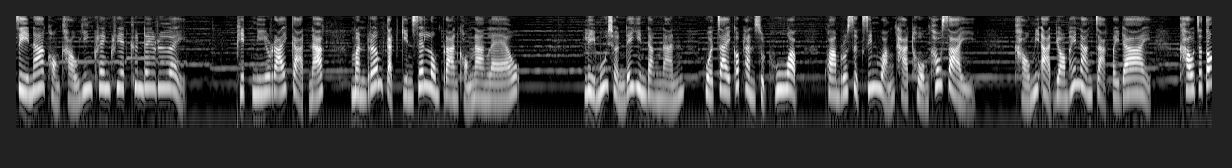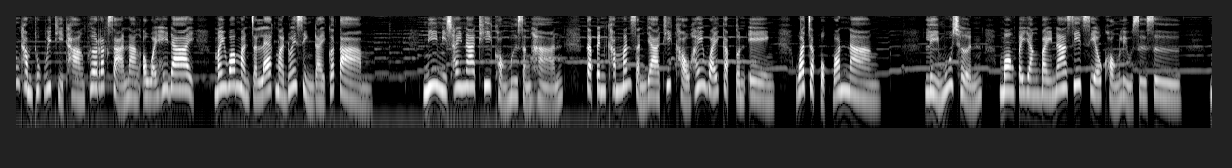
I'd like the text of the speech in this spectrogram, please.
สีหน้าของเขายิ่งเคร่งเครียดขึ้นเรื่อยๆ พิษนี้ร้ายกาจนัก มันเริ่มกัดกินเส้นลมปราณของนางแล้ว หลี่มู่เฉินได้ยินดังนั้น หัวใจก็พลันสุดหวบ ความรู้สึกสิ้นหวังถาโถมเข้าใส่ เขามิอาจยอมให้นางจากไปได้ เขาจะต้องทำทุกวิถีทางเพื่อรักษานางเอาไว้ให้ได้ ไม่ว่ามันจะแลกมาด้วยสิ่งใดก็ตามนี่มิใช่หน้าที่ของมือสังหาร แต่เป็นคำมั่นสัญญาที่เขาให้ไว้กับตนเอง ว่าจะปกป้อนนาง หลี่มู่เฉินมองไปยังใบหน้าซีดเซียวของหลิวซือซือ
